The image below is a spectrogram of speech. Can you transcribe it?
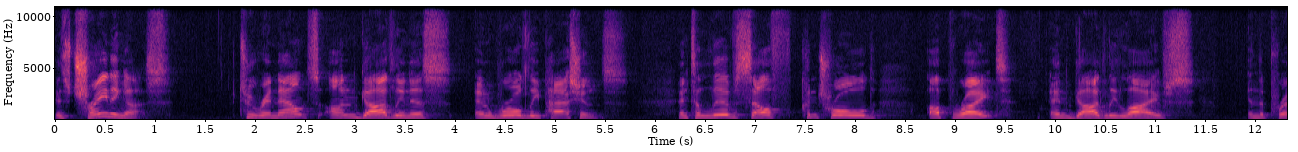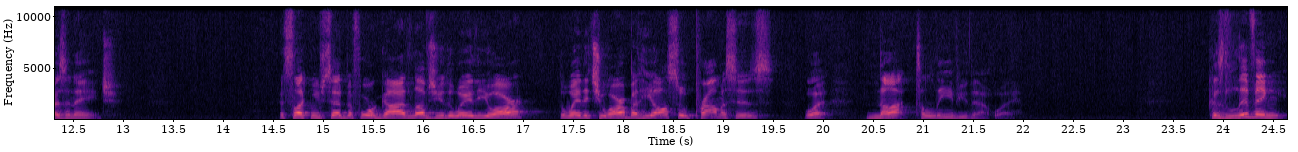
is training us to renounce ungodliness and worldly passions, and to live self controlled, upright, and godly lives in the present age. It's like we've said before God loves you the way that you are, the way that you are, but He also promises what? Not to leave you that way. Because living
